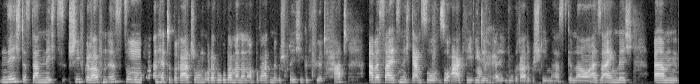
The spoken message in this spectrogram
nicht, dass dann nichts schiefgelaufen ist, so mhm. worüber man hätte Beratung oder worüber man dann auch beratende Gespräche geführt hat. Aber es war jetzt nicht ganz so, so arg wie, wie okay. den Fall, den du gerade beschrieben hast. Genau. Also eigentlich ähm,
